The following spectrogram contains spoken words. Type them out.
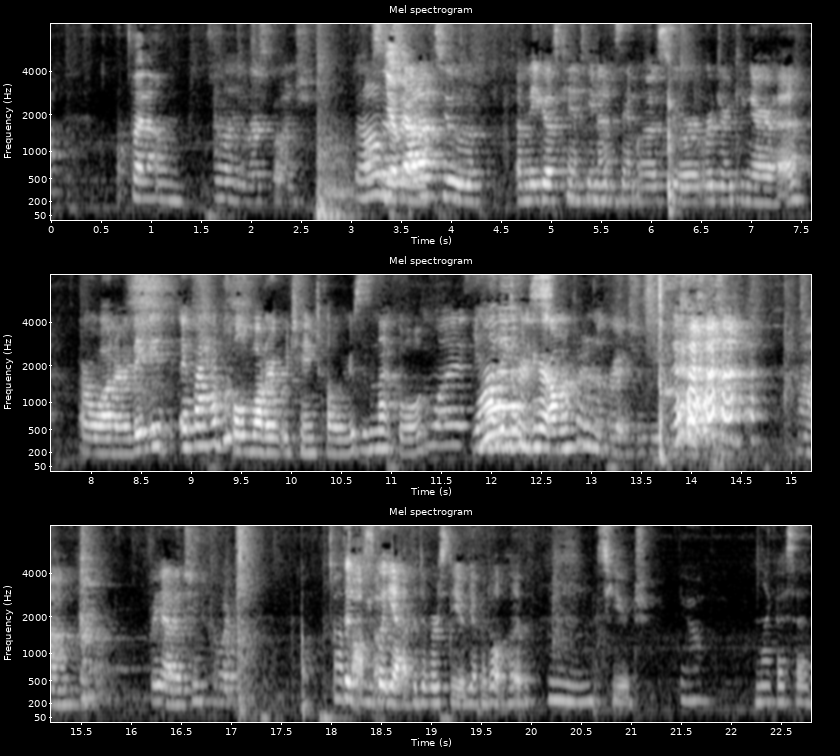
But, um, It's a really diverse bunch. Oh, Also, Yeah, shout out to Amigos Cantina in St. Louis who were, were drinking our uh, our water. They if, if I had cold water, it would change colors. Isn't that cool? What? Yeah, they turn here. I'm gonna put it in the fridge just so you can. um, but yeah, they change colors. that's The- awesome. But yeah, the diversity of young adulthood Hmm. is huge. Yeah. And like I said,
